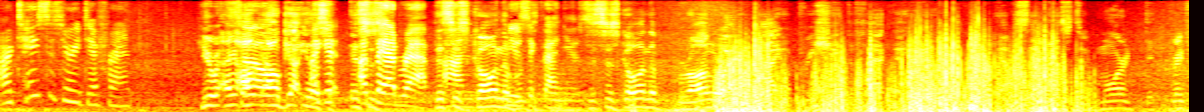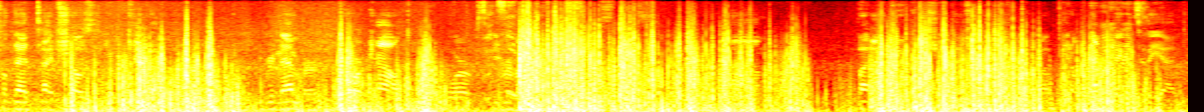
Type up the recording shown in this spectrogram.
Our taste is very different. You're. I, So I'll, I'll get you. I listen, get this a is- bad rap. This is going the music venues. This is going the wrong way. I appreciate the fact that you have said yes to more Grateful Dead type shows than you would care to remember or count or be reminded. Um, but I do appreciate that you go. But, you know, we never make it to the end.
